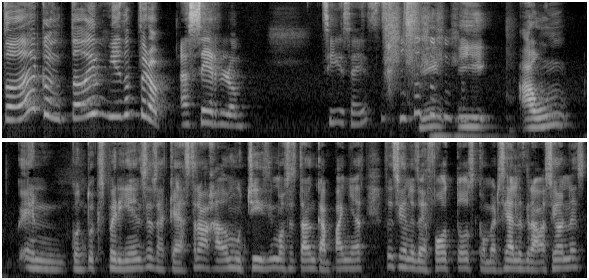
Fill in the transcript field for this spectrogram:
toda, con todo el miedo, pero hacerlo. Sí, esa es. Sí, y aún con tu experiencia, o sea, que has trabajado muchísimo, has estado en campañas, sesiones de fotos, comerciales, grabaciones,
